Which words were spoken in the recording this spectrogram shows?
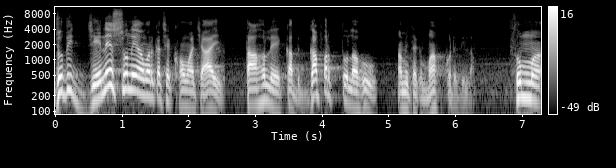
যদি জেনে শুনে আমার কাছে ক্ষমা চাই তাহলে কাদ গাফার্তলাহু আমি তাকে মাফ করে দিলাম। সুম্মা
